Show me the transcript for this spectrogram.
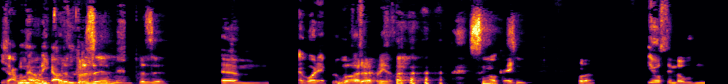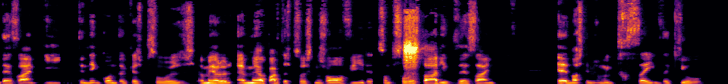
e já agora Não, obrigado. É um prazer, mesmo, prazer. Um, Agora é pergunta Bora. surpresa. sim, okay? sim. Pronto. Eu sendo aluno de design e tendo em conta que as pessoas, a maior, a maior parte das pessoas que nos vão ouvir são pessoas da área de design, eh, nós temos muito receio daquilo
